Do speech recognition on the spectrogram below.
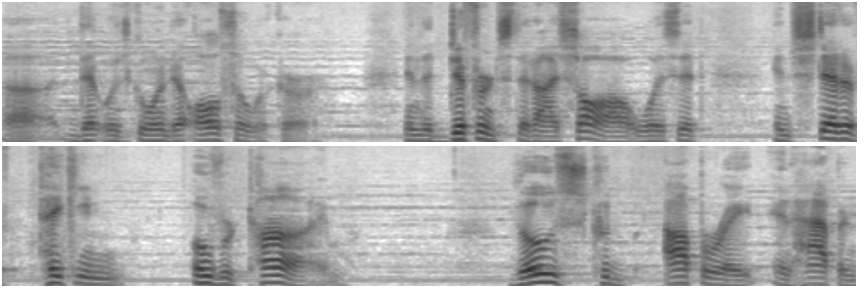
uh, that was going to also occur. And the difference that I saw was that instead of taking over time, those could operate and happen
